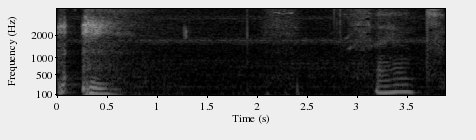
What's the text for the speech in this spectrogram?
Certo.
